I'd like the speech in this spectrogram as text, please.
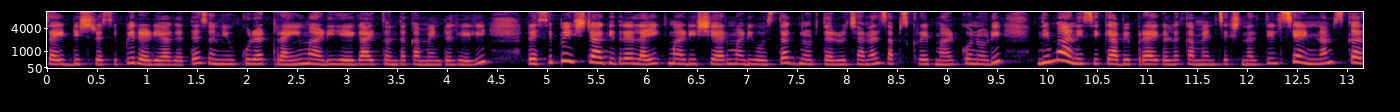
ಸೈಡ್ ಡಿಶ್ ರೆಸಿಪಿ ರೆಡಿ ಆಗುತ್ತೆ. ಸೊ ನೀವು ಕೂಡ ಟ್ರೈ ಮಾಡಿ ಹೇಗಾಯಿತು ಅಂತ ಕಮೆಂಟಲ್ಲಿ ಹೇಳಿ. ರೆಸಿಪಿ ಇಷ್ಟ ಆಗಿದ್ರೆ ಲೈಕ್ ಮಾಡಿ, ಶೇರ್ ಮಾಡಿ, ಹೊಸ್ದಾಗಿ ನೋಡ್ತಾ ಇರೋ ಚಾನಲ್ ಸಬ್ಸ್ಕ್ರೈಬ್ ಮಾಡ್ಕೊಂಡು ನೋಡಿ. ನಿಮ್ಮ ಅನಿಸಿಕೆ ಅಭಿಪ್ರಾಯಗಳನ್ನ ಕಮೆಂಟ್ ಸೆಕ್ಷನಲ್ಲಿ ತಿಳಿಸಿ. ಆ್ಯಂಡ್ ನಮಸ್ಕಾರ.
